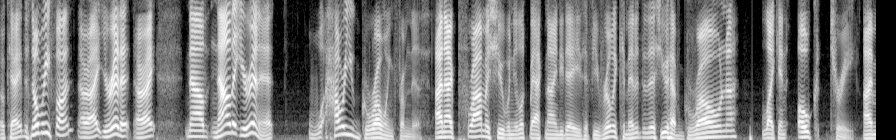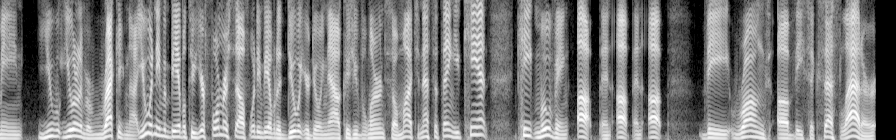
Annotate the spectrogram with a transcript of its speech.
Okay. There's no refund. All right. You're in it. All right. Now, now that you're in it, how are you growing from this? And I promise you, when you look back 90 days, if you've really committed to this, you have grown like an oak tree. I mean, you you don't even recognize you wouldn't even be able to your former self wouldn't even be able to do what you're doing now because you've learned so much and that's the thing you can't keep moving up and up and up the rungs of the success ladder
